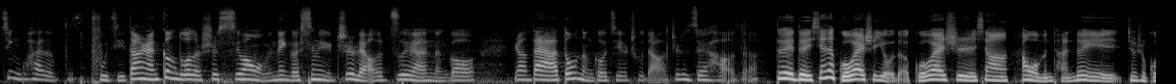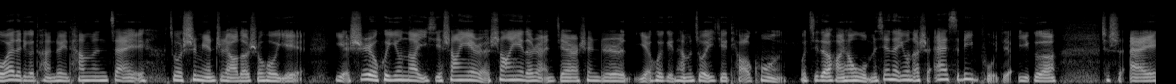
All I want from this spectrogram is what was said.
尽快的普普及。当然，更多的是希望我们那个心理治疗的资源能够。让大家都能够接触到，这是最好的。对对，现在国外是有的，国外是像像我们团队，就是国外的这个团队，他们在做失眠治疗的时候，也也是会用到一些商业商业的软件，甚至也会给他们做一些调控。我记得好像我们现在用的是 i sleep，一个就是 i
